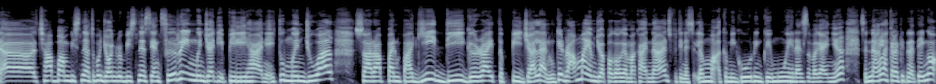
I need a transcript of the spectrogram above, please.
uh, cabang bisnes ataupun genre bisnes yang sering menjadi pilihan iaitu menjual sarapan pagi di gerai tepi jalan. Mungkin ramai yang menjual pegawai makanan seperti nasi lemak, kemi goreng, kuih muih dan sebagainya. Senanglah kalau kita nak tengok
